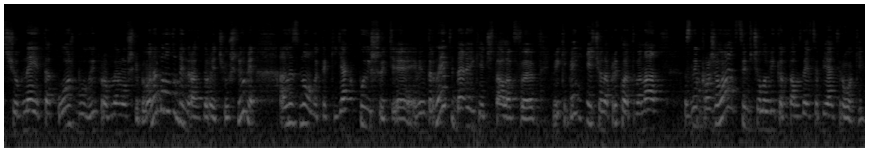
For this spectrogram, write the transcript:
що в неї також були проблеми у шлюбі. Вона була один раз, до речі, у шлюбі, але знову таки, як пишуть е, в інтернеті, да, як я читала в Вікіпедії, що, наприклад, вона. З ним прожила з цим чоловіком, там здається 5 років,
